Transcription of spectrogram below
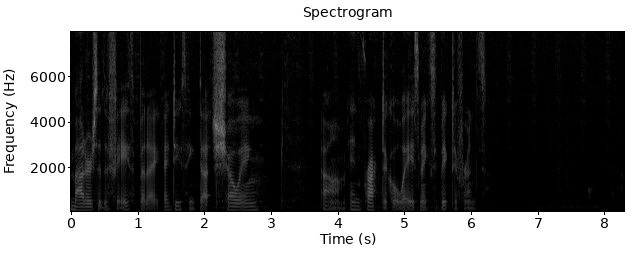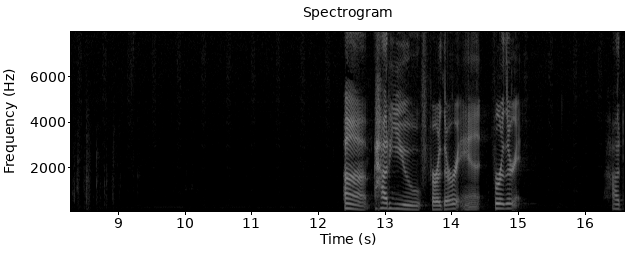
matters of the faith. But I, I do think that showing um, in practical ways makes a big difference. Um, how do you further and further? How do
